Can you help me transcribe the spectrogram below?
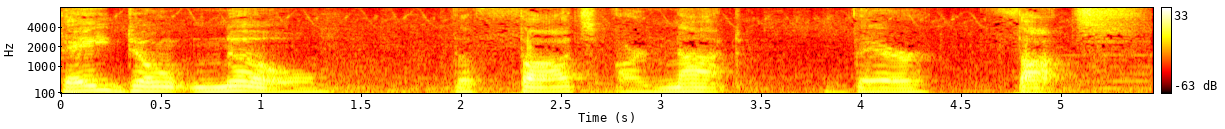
They don't know the thoughts are not their thoughts.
